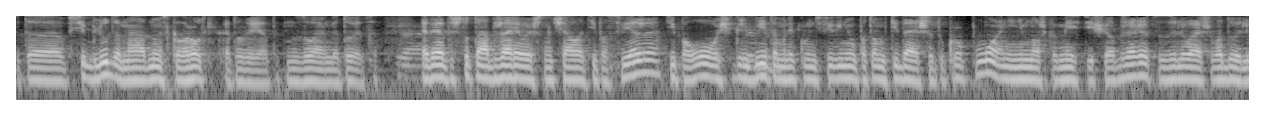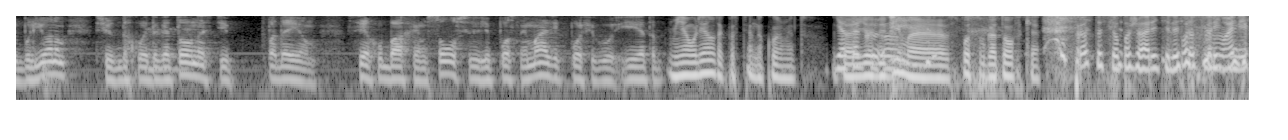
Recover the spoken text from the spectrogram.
это все блюда на одной сковородке, которые я так называю, готовятся. Да. Это, это что-то обжариваешь сначала, типа, свежее, типа овощи, грибы, там, или какую-нибудь фигню, потом кидаешь эту крупу, они немножко вместе месте еще обжаривается, заливаешь водой или бульоном, все это доходит до готовности, подаем. Сверху бахаем соус или постный мазик, пофигу, и это... Меня Ульяна так постоянно кормит. Я это так, ее э, любимый способ готовки. Просто все пожарить или все сварить вместе.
